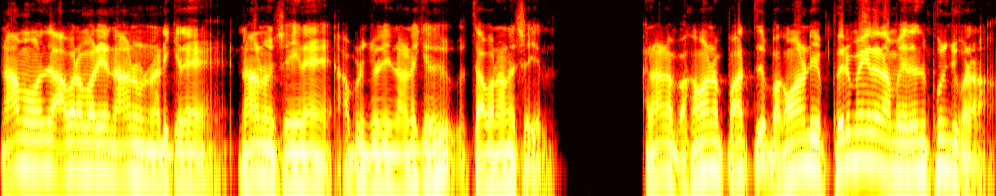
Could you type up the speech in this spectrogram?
நாம் வந்து அவரை மாதிரியே நானும் நடிக்கிறேன் நானும் செய்கிறேன் அப்படின்னு சொல்லி நினைக்கிறது தவறான செயல். அதனால் பகவானை பார்த்து பகவானுடைய பெருமைகளை நம்ம இதுலேருந்து புரிஞ்சுக்கொள்ளலாம்.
